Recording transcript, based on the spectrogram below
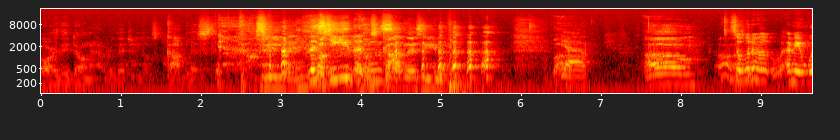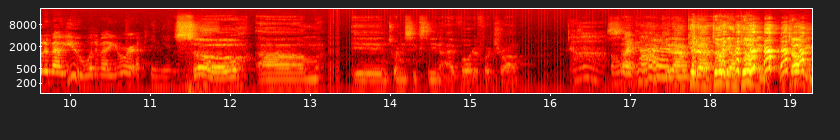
Or they don't have religion, those godless. Heathens. The those, heathens. Those godless heathens. Yeah. Um. Oh, So what about I mean, what about you? What about your opinion? So, um, in 2016, I voted for Trump. oh my Side- god. Kid, I'm kidding. I'm joking. I'm joking. I'm joking.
